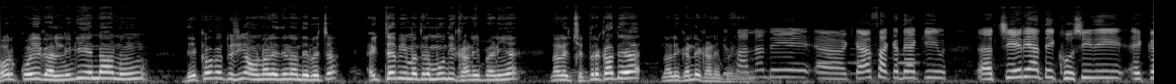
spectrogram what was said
ਹੋਰ ਕੋਈ ਗੱਲ ਨਹੀਂ ਗੀ ਇਹਨਾਂ ਨੂੰ ਦੇਖੋਗੇ ਤੁਸੀਂ ਆਉਣ ਵਾਲੇ ਦਿਨਾਂ ਦੇ ਵਿੱਚ ਇੱਥੇ ਵੀ ਮਤਲਬ ਮੂੰਹ ਦੀ ਖਾਣੀ ਪੈਣੀ ਹੈ ਨਾਲੇ ਛਿੱਤਰ ਖਾਦੇ ਆ ਨਾਲੇ ਗੰਢੇ ਖਾਣੇ ਪੈਣੇ। ਕਿਸਾਨਾਂ ਦੇ ਕਹਿ ਸਕਦੇ ਆ ਕਿ ਚਿਹਰਿਆਂ ਤੇ ਖੁਸ਼ੀ ਦੀ ਇੱਕ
